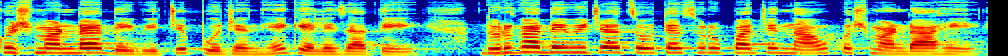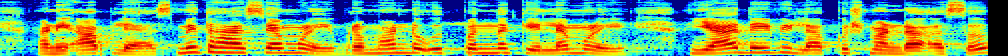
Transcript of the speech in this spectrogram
कुष्मांडा देवीचे पूजन हे केले जाते. दुर्गा देवीच्या चौथ्या स्वरूपाचे नाव कुष्मांडा आहे आणि आपल्या स्मितहास्यामुळे ब्रह्मांड उत्पन्न केल्यामुळे या देवीला कुष्मांडा असं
